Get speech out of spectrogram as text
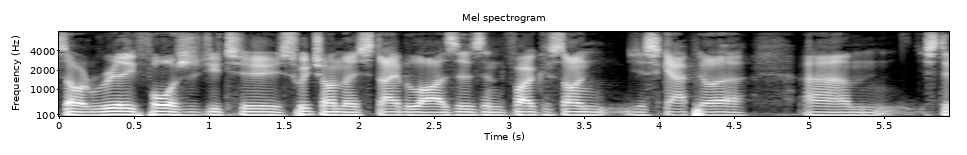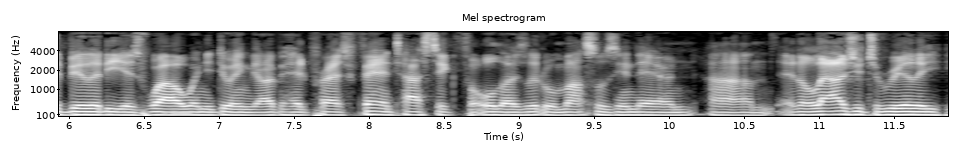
So it really forces you to switch on those stabilizers and focus on your scapular um, stability as well when you're doing the overhead press. Fantastic for all those little muscles in there, and um, it allows you to really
